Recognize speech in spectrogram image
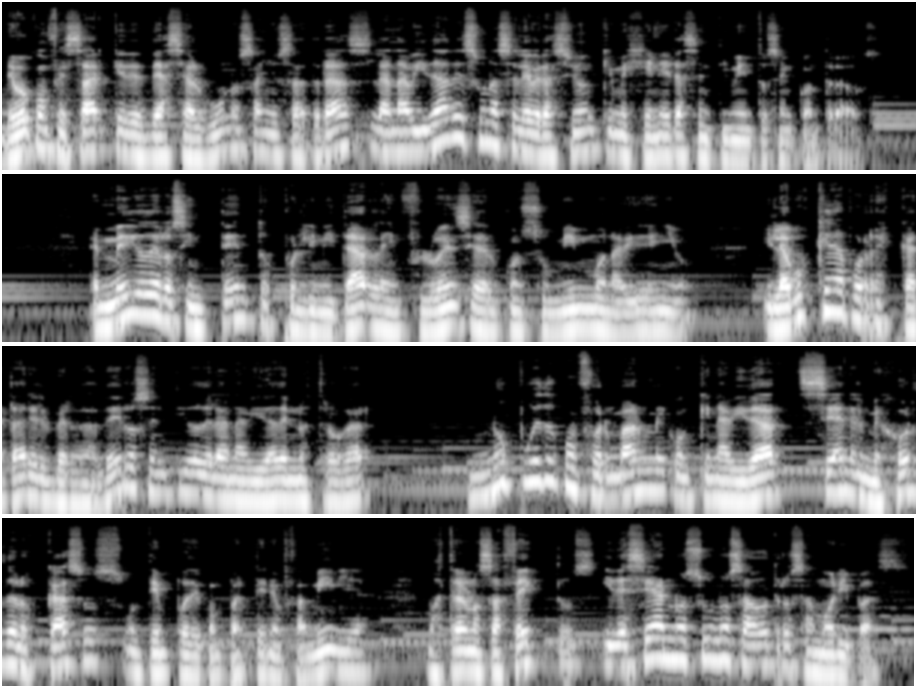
Debo confesar que desde hace algunos años atrás la Navidad es una celebración que me genera sentimientos encontrados. En medio de los intentos por limitar la influencia del consumismo navideño y la búsqueda por rescatar el verdadero sentido de la Navidad en nuestro hogar, no puedo conformarme con que Navidad sea en el mejor de los casos un tiempo de compartir en familia, mostrarnos afectos y desearnos unos a otros amor y paz.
